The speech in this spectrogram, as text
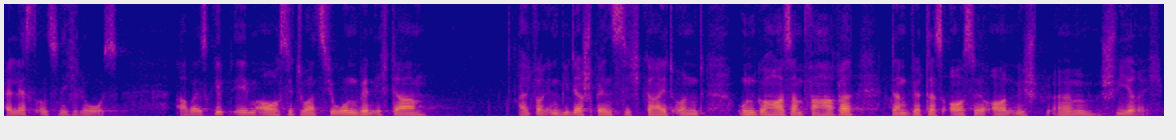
Er lässt uns nicht los. Aber es gibt eben auch Situationen, wenn ich da einfach in Widerspenstigkeit und Ungehorsam verharre, dann wird das außerordentlich ähm, schwierig.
